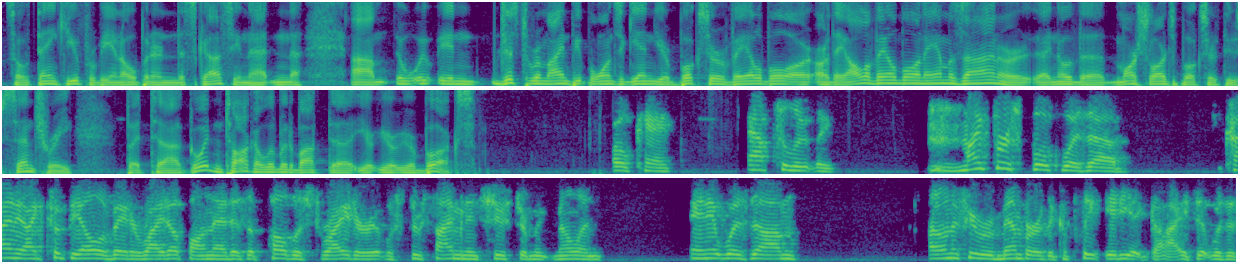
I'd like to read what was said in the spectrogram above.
So thank you for being open and discussing that. And uh, um, in, just to remind people once again, your books are available. Are, are, they all available on Amazon? Or I know the martial arts books are through Century, but uh, go ahead and talk a little bit about the, your, your, your books. Okay, absolutely. My first book was a uh, kind of I took the elevator right up on that as a published writer. It was through Simon and Schuster Macmillan, and it was um, I don't know if you remember the Complete Idiot Guides. It was a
